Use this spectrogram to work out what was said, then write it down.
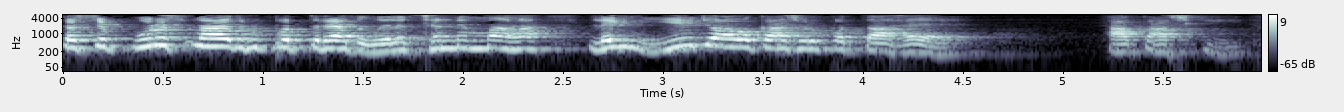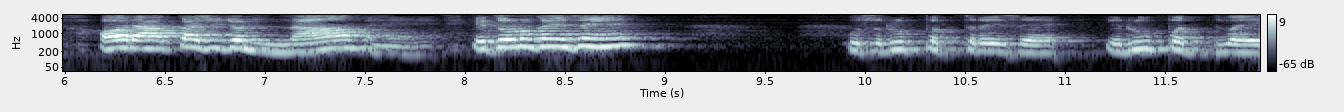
तस्य पुरुषमाद रूपत्र तो विलक्षण लेकिन ये जो अवकाश रूपता है, आकाश की, और आकाश जो नाम है, ये दोनों कैसे हैं? उस रूपत्र से ये रूपद्वय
